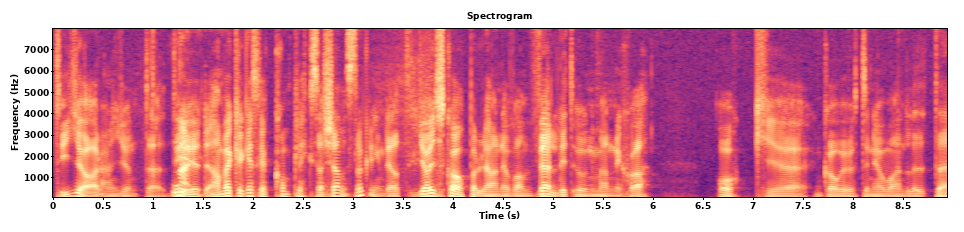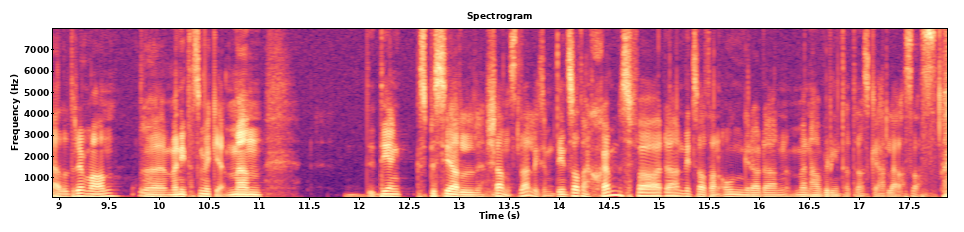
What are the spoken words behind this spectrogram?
det gör han ju inte. Det, han verkar ganska komplexa känslor kring det. Att jag skapade det här när jag var en väldigt ung människa och eh, gav ut det när jag var en lite äldre man, Mm. eh, men inte så mycket. Men det, det är en speciell känsla. Liksom. Det är inte så att han skäms för den, det är inte så att han ångrar den, men han vill inte att den ska läsas.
